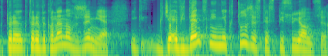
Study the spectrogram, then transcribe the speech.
które, które wykonano w Rzymie i gdzie ewidentnie niektórzy z tych spisujących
